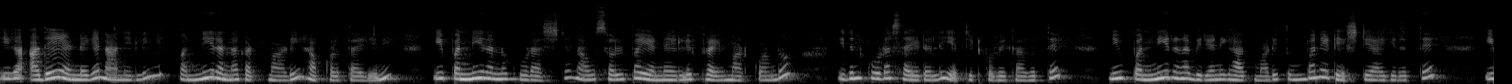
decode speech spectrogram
ಈಗ ಅದೇ ಎಣ್ಣೆಗೆ ನಾನಿಲ್ಲಿ ಪನ್ನೀರನ್ನು ಕಟ್ ಮಾಡಿ ಹಾಕ್ಕೊಳ್ತಾ ಇದ್ದೀನಿ. ಈ ಪನ್ನೀರನ್ನು ಕೂಡ ಅಷ್ಟೇ ನಾವು ಸ್ವಲ್ಪ ಎಣ್ಣೆಯಲ್ಲಿ ಫ್ರೈ ಮಾಡಿಕೊಂಡು ಇದನ್ನು ಕೂಡ ಸೈಡಲ್ಲಿ ಎತ್ತಿಟ್ಕೋಬೇಕಾಗುತ್ತೆ. ನೀವು ಪನ್ನೀರನ್ನು ಬಿರಿಯಾನಿಗೆ ಹಾಕಿ ಮಾಡಿ ತುಂಬಾ ಟೇಸ್ಟಿಯಾಗಿರುತ್ತೆ ಈ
